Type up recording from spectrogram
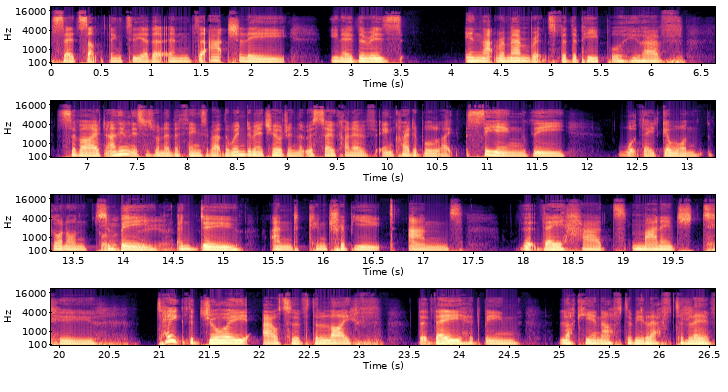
said something to the other. And that actually you know there is in that remembrance for the people who have survived. And I think this was one of the things about the Windermere children that was so kind of incredible, like seeing the what they'd go on gone on to on to be do, yeah. and do and contribute and that they had managed to take the joy out of the life that they had been lucky enough to be left to live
